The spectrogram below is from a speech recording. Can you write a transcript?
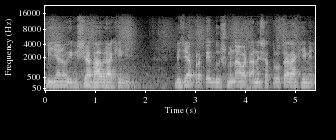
બીજાનો ઈર્ષ્યાભાવ રાખીને, બીજા પ્રત્યે દુશ્મનાવટ અને શત્રુતા રાખીને,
